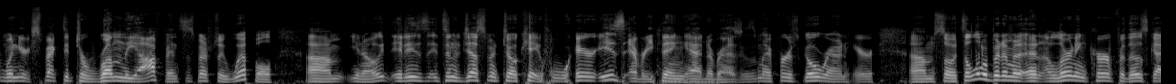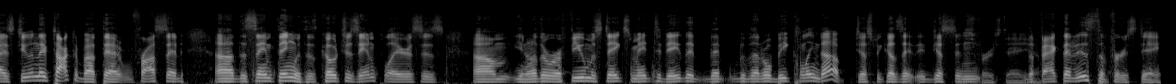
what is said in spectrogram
when you're expected to run the offense, especially Whipple, um, you know, it, it is it's an adjustment to okay, where is everything at Nebraska? This is my first go round here, um, so it's a little bit of a, a learning curve for those guys too. And they've talked about that. Frost said uh, the same thing with his coaches and players. Is um, you know there were a few mistakes made today that that that'll be cleaned up just because it, it just in first day, the yeah. fact that it is the first day.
